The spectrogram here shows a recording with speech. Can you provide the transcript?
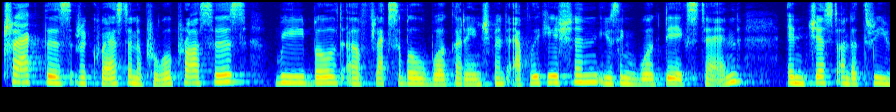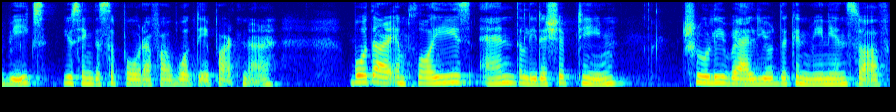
track this request and approval process, we built a flexible work arrangement application using Workday Extend in just under three weeks using the support of our Workday partner. Both our employees and the leadership team truly valued the convenience of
